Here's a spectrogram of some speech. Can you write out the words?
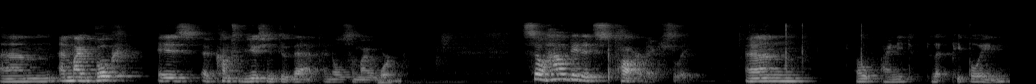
Um, and my book is a contribution to that and also my work. So how did it start actually? Um, oh, I need to let people in.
